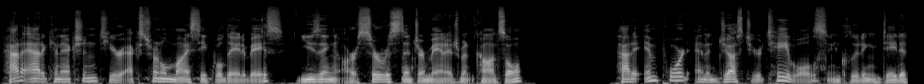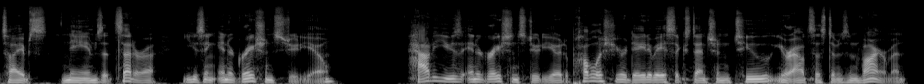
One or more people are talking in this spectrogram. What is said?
How to add a connection to your external MySQL database using our Service Center Management Console. How to import and adjust your tables, including data types, names, etc., using Integration Studio. How to use Integration Studio to publish your database extension to your OutSystems environment.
